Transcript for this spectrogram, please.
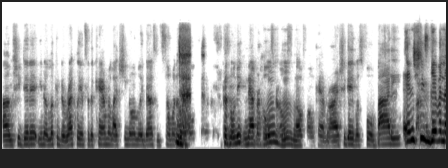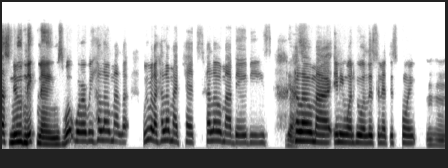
Um, she did it, you know, looking directly into the camera like she normally does with someone else. Because Mo'Nique never holds her own Mhm. cell phone camera. All right. She gave us full body. And she's giving us new nicknames. What were we? Hello, my lo- we were like, hello, my pets. Hello, my babies. Yes. Hello, my anyone who will listen at this point. hmm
